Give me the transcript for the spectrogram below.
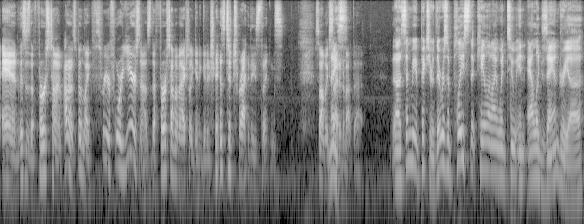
And this is the first time, I don't know, it's been like three or four years now. This is the first time I'm actually going to get a chance to try these things. So I'm excited nice. about that. Uh, send me a picture. There was a place that Kayla and I went to in Alexandria,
